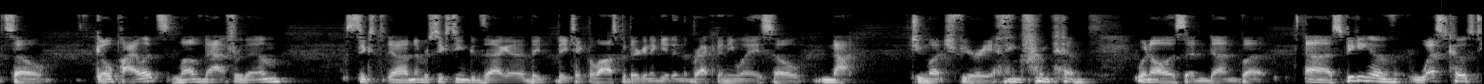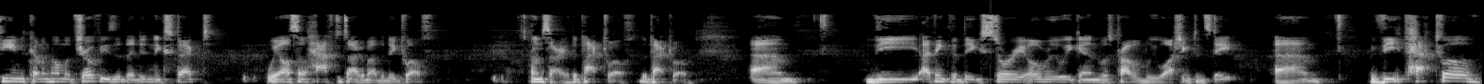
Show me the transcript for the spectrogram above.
So go pilots. Love that for them six, uh, number 16 Gonzaga, they, they take the loss, but they're going to get in the bracket anyway. So not too much fury, I think, from them when all is said and done. But, uh, speaking of West Coast teams coming home with trophies that they didn't expect, we also have to talk about the Big 12. I'm sorry, the Pac 12, the Pac 12. Um, the, I think the big story over the weekend was probably Washington State. Um, the Pac 12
